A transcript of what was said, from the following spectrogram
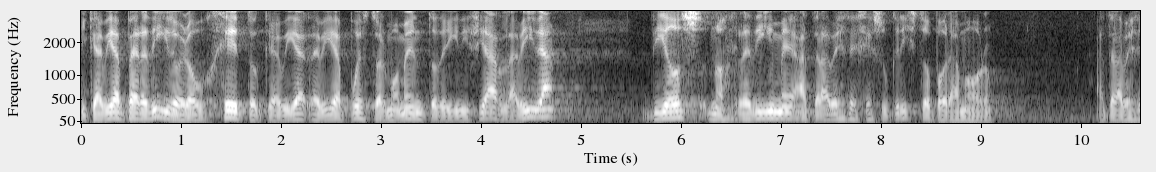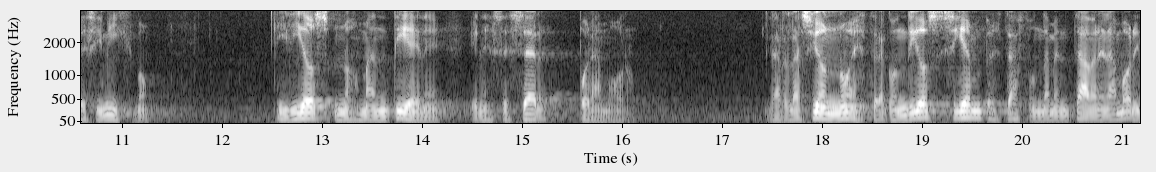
y que había perdido el objeto que había, le había puesto al momento de iniciar la vida, Dios nos redime a través de Jesucristo por amor, a través de sí mismo. Y Dios nos mantiene en ese ser por amor. La relación nuestra con Dios siempre está fundamentada en el amor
